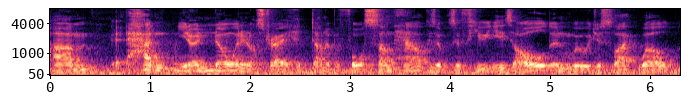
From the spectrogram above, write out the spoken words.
Um, hadn't you know no one in Australia had done it before somehow because it was a few years old, and we were just like, well,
